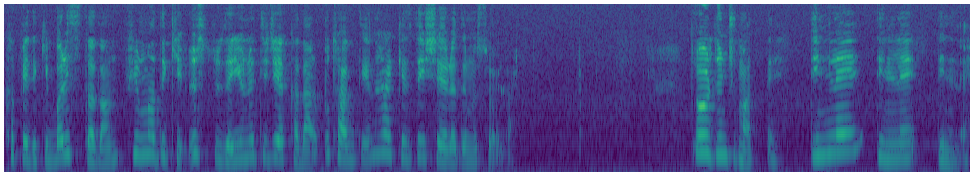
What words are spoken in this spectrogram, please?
kafedeki baristadan firmadaki üst düzey yöneticiye kadar bu taktiğin herkeste işe yaradığını söyler. Dördüncü madde. Dinle, dinle, dinle.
